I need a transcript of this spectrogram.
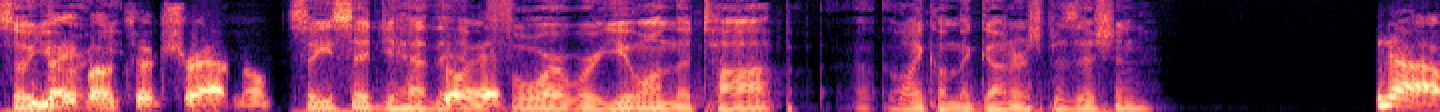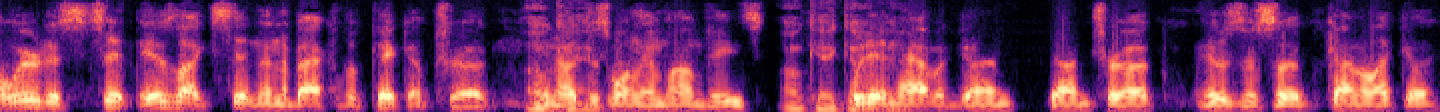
So you they were- both took shrapnel. so you said you had the Go ahead. M4. Were you on the top, like on the gunner's position? No, we were just sitting. It was like sitting in the back of a pickup truck. You know, just one of them Humvees. Okay. We didn't have a gun gun truck. It was just a kind of like a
